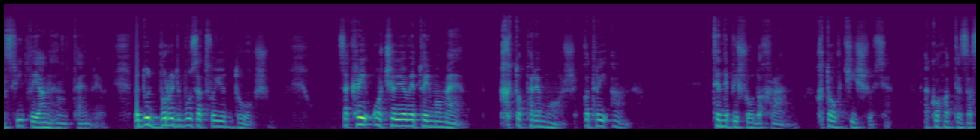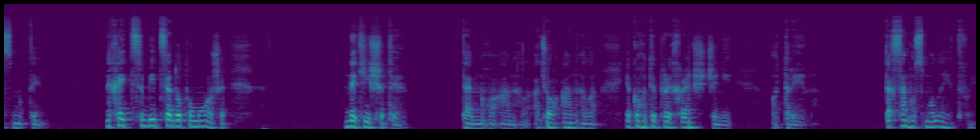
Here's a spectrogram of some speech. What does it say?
світлий, ангел темряви. Ведуть боротьбу за твою душу. Закрий очі уяви той момент. Хто переможе, котрий ангел? Ти не пішов до храму, хто втішився, а кого ти засмутив. Нехай собі це допоможе не тішити темного ангела, а цього ангела, якого ти при хрещенні отримав. Так само з молитвою.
